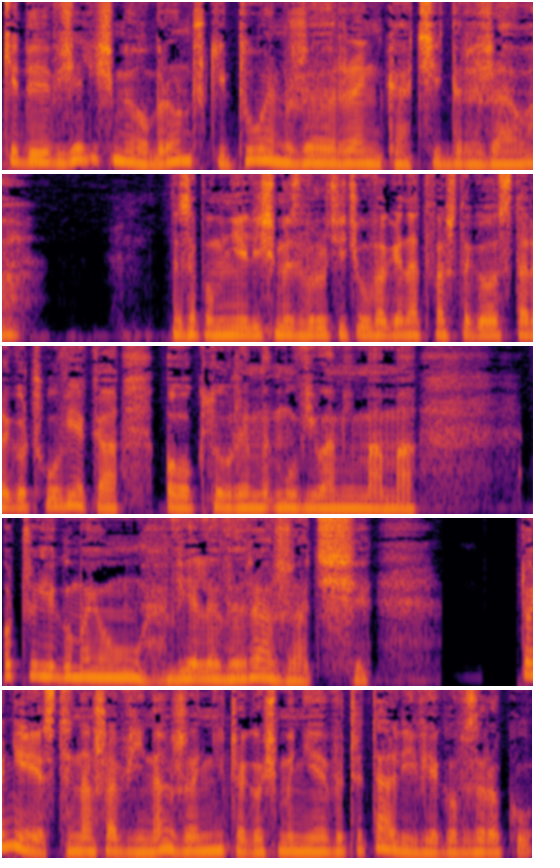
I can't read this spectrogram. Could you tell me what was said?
Kiedy wzięliśmy obrączki, czułem, że ręka ci drżała Zapomnieliśmy zwrócić uwagę na twarz tego starego człowieka, o którym mówiła mi mama. Oczy jego mają wiele wyrażać. To nie jest nasza wina, że niczegośmy nie wyczytali w jego wzroku.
